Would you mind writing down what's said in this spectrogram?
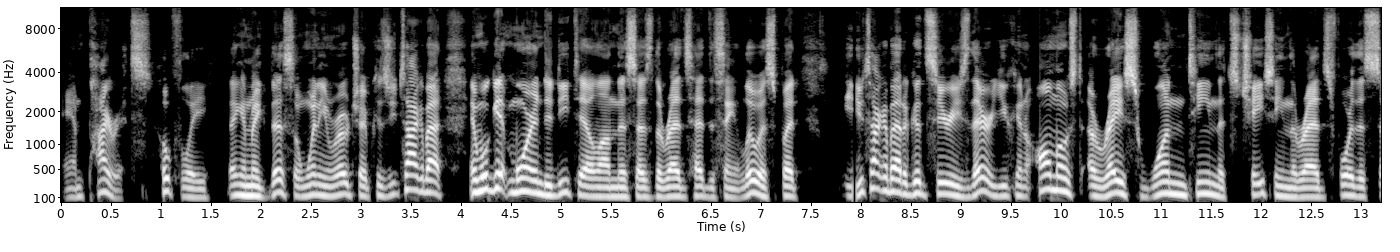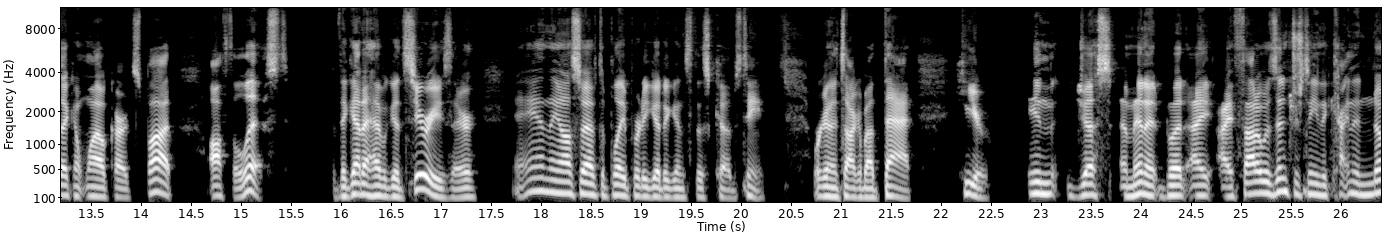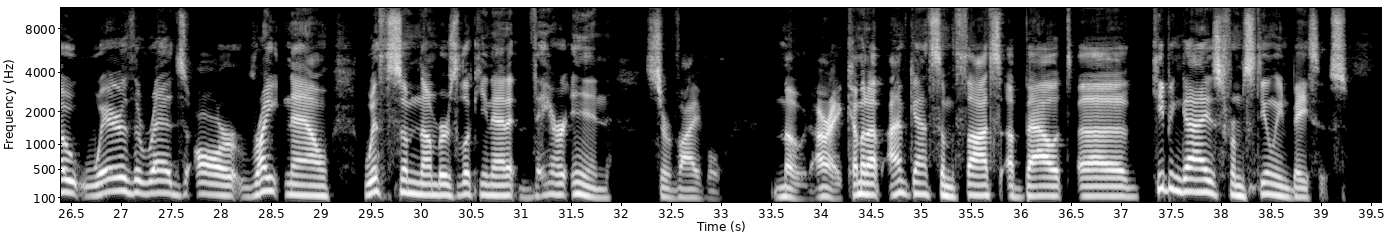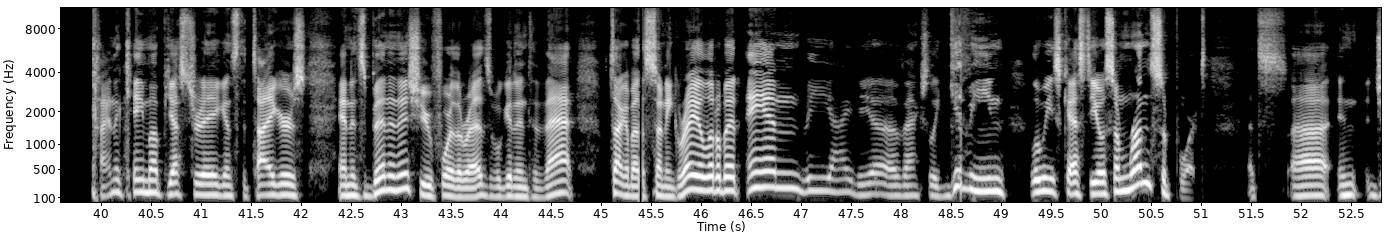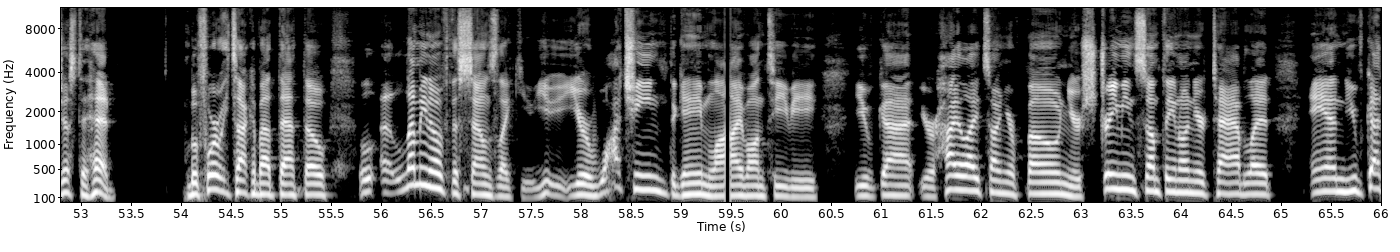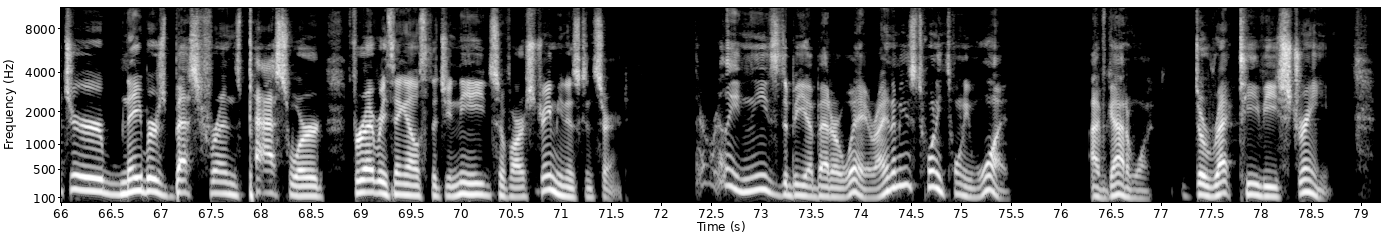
and Pirates. Hopefully, they can make this a winning road trip because you talk about, and we'll get more into detail on this as the Reds head to St. Louis, but you talk about a good series there. You can almost erase one team that's chasing the Reds for the second wild card spot off the list. But they got to have a good series there. And they also have to play pretty good against this Cubs team. We're going to talk about that here in just a minute. But I, I thought it was interesting to kind of note where the Reds are right now with some numbers looking at it. They are in survival mode. All right, coming up, I've got some thoughts about uh, keeping guys from stealing bases kind of came up yesterday against the Tigers, and it's been an issue for the Reds. We'll get into that. We'll talk about Sonny Gray a little bit and the idea of actually giving Luis Castillo some run support. That's uh, in just ahead. Before we talk about that, though, l- uh, let me know if this sounds like you. you. You're watching the game live on TV. You've got your highlights on your phone. You're streaming something on your tablet, and you've got your neighbor's best friend's password for everything else that you need so far as streaming is concerned. There really needs to be a better way, right? I mean, it's 2021. I've got one. DirecTV Stream.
